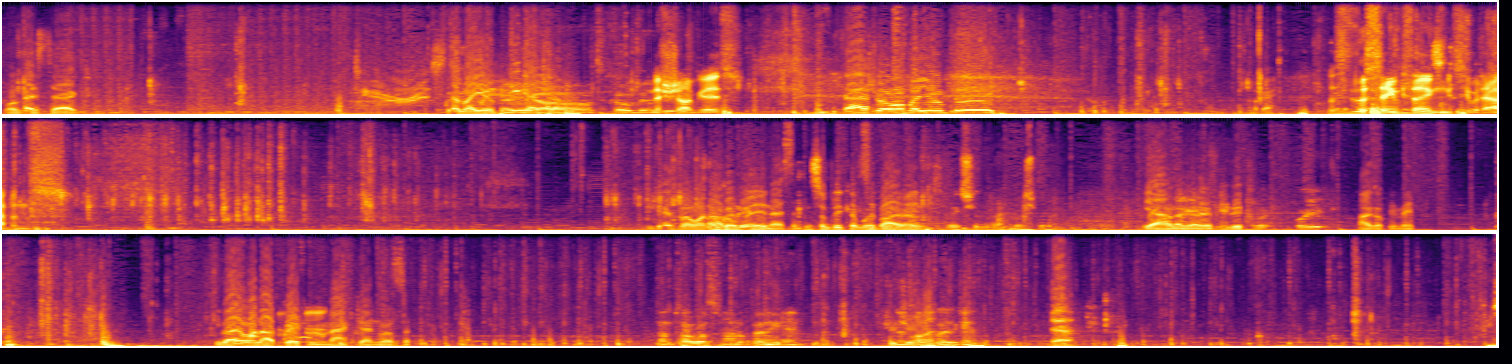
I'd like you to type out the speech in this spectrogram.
One guy's tagged. Grab my UMP, There you Castro. go. Let's go, baby. Nice job, guys. Castro on my UMP! Let's do the same thing. And see what happens. You guys might want to I'll go upgrade main. from Can somebody come with me main to make sure that I'm pushing? Yeah, I'm gonna got be you. big. Where- where you? I got you, main. You might want to upgrade from Mac Gun, Wilson. Don't tell Wilson how to play the game. True, He true. knows how to play the game.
